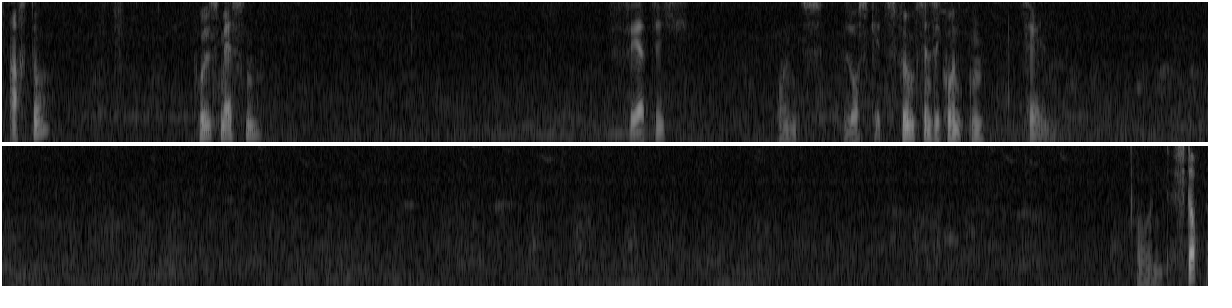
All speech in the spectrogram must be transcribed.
Achtung, Puls messen, fertig und los geht's. 15 Sekunden zählen. Und stopp.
